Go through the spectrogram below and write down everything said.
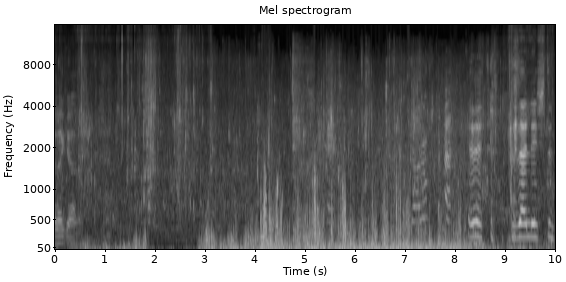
Kaçına geldi. Evet. Güzelleştin.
